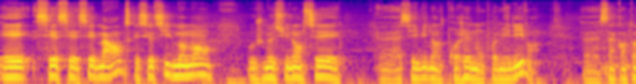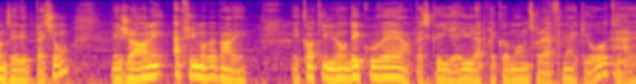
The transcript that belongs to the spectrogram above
Et c'est- marrant parce que c'est aussi le moment où je me suis lancé euh, assez vite dans le projet de mon premier livre, 50 ans de ZD de passion, mais je leur en ai absolument pas parlé. Et quand ils l'ont découvert, parce qu'il y a eu la précommande sur la FNAC et autres, euh,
